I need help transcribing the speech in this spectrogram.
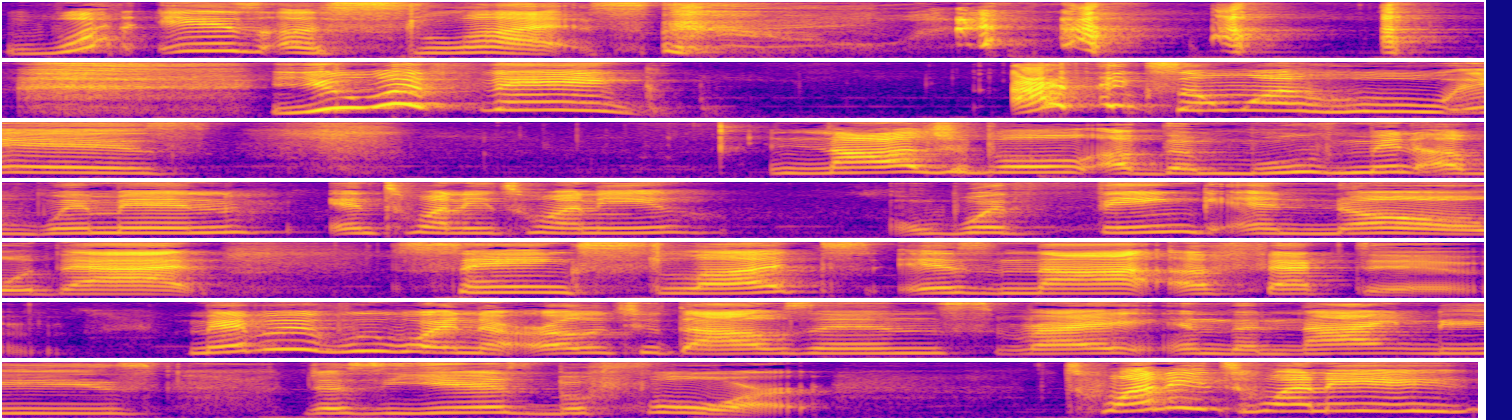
what is a slut? you would think I think someone who is knowledgeable of the movement of women in 2020 would think and know that saying slut is not effective. Maybe if we were in the early 2000s, right? In the 90s, just years before. 2020,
